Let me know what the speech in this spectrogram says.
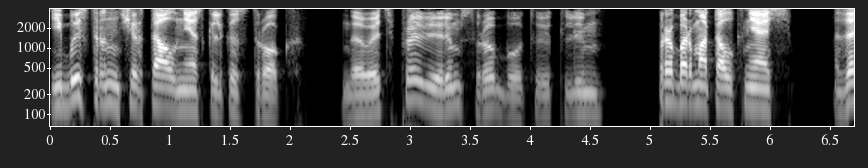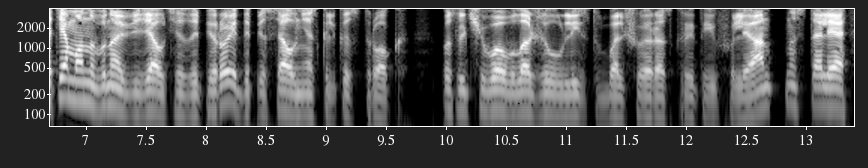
и быстро начертал несколько строк. «Давайте проверим, сработает ли», — пробормотал князь. Затем он вновь взялся за перо и дописал несколько строк, после чего вложил лист в большой раскрытый фолиант на столе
